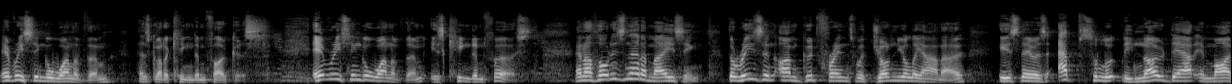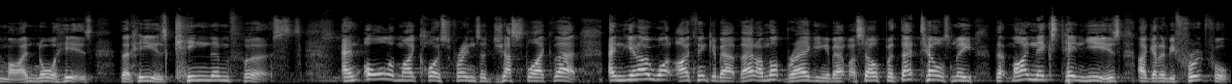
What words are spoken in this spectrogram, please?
every single one of them has got a kingdom focus. Every single one of them is kingdom first. And I thought, isn't that amazing? The reason I'm good friends with John Giuliano is there is absolutely no doubt in my mind, nor his, that he is kingdom first. And all of my close friends are just like that. And you know what I think about that? I'm not bragging about myself, but that tells me that my next 10 years are going to be fruitful.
